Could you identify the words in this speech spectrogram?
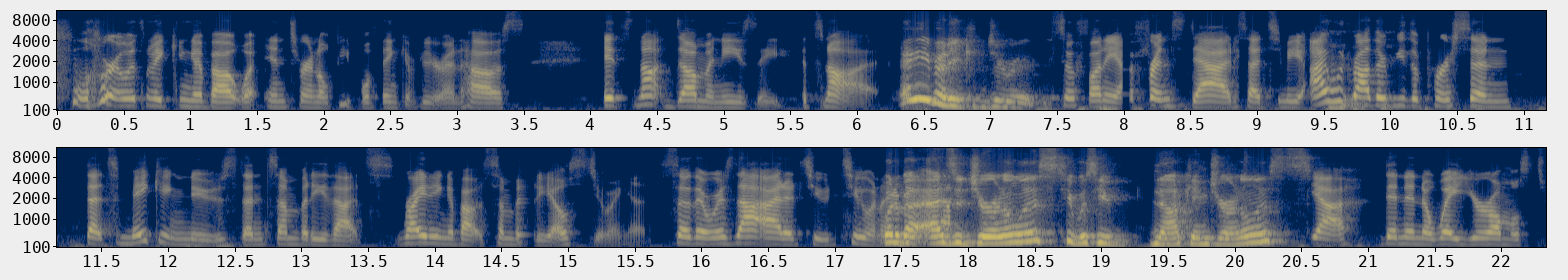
Laura was making about what internal people think of your in house. It's not dumb and easy. It's not. Anybody can do it. It's so funny. A friend's dad said to me, I would rather be the person that's making news than somebody that's writing about somebody else doing it. So there was that attitude too. And what I about as a journalist? Was he knocking journalists? Yeah then in a way you're almost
